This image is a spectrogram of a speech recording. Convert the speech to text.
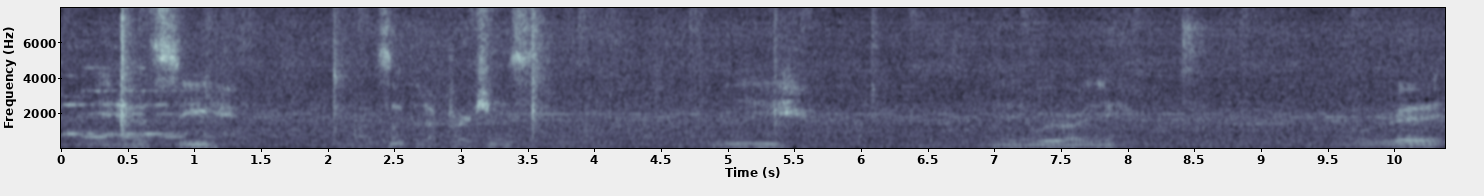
Yeah, let's see. Something I purchased. Yeah, where are they? Alright.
